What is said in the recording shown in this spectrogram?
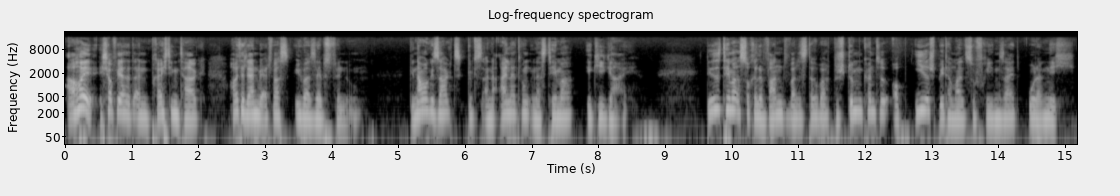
Ahoi, ich hoffe, ihr hattet einen prächtigen Tag. Heute lernen wir etwas über Selbstfindung. Genauer gesagt gibt es eine Einleitung in das Thema Ikigai. Dieses Thema ist so relevant, weil es darüber bestimmen könnte, ob ihr später mal zufrieden seid oder nicht.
